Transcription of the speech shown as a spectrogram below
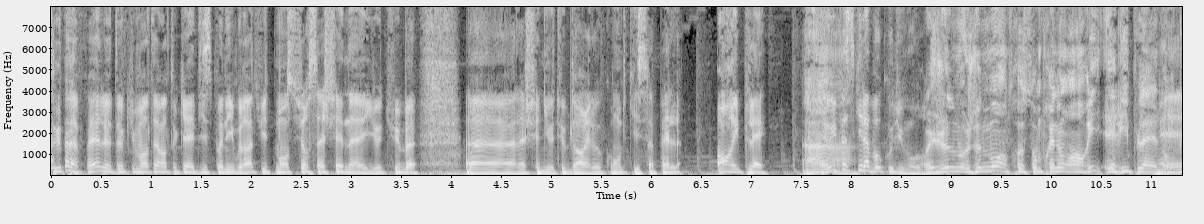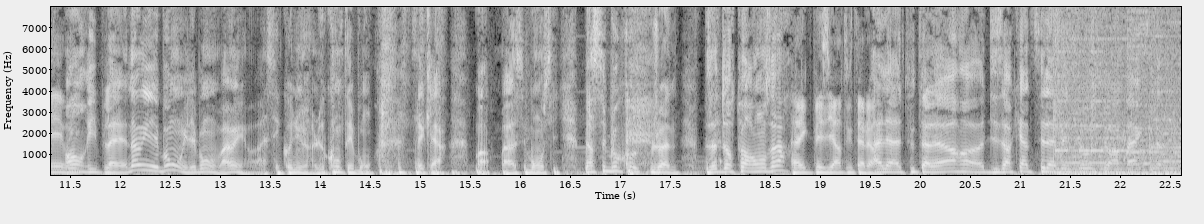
tout à fait. Le documentaire, en tout cas, est disponible gratuitement sur sa chaîne YouTube, euh, la chaîne YouTube d'Henri Lecomte qui s'appelle Henri Play. Ah. oui, parce qu'il a beaucoup d'humour. Oui, jeu de, jeu de mots entre son prénom Henri et Ripley. Donc, eh Henri Play. Non, il est bon, il est bon. Bah oui, bah, c'est connu, hein. le compte est bon. c'est clair. Bah, c'est bon aussi. Merci beaucoup, Joanne. Vous êtes de retour à 11h? Avec plaisir, à tout à l'heure. Allez, à tout à l'heure. 10h04, c'est la météo sur Impact.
